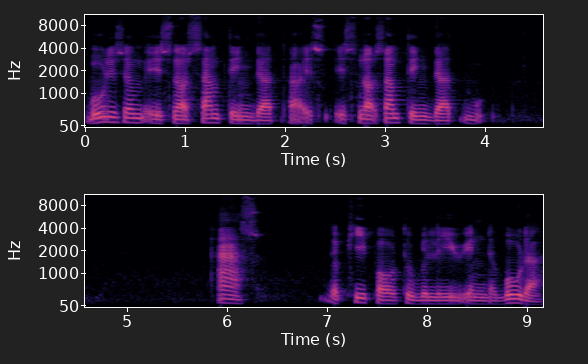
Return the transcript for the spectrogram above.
Buddhism is not something that uh, it's, it's not something that asks the people to believe in the Buddha,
